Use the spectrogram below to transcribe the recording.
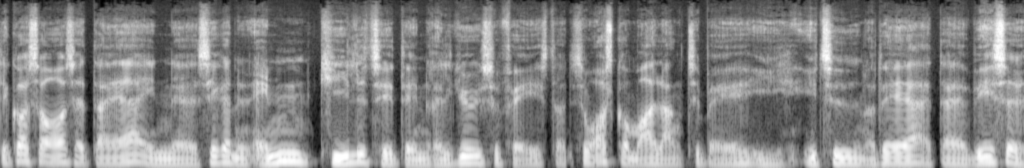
det gør så også, at der er en, øh, sikkert en anden kilde til den religiøse fase, som også går meget langt tilbage i, i tiden, og det er, at der er visse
